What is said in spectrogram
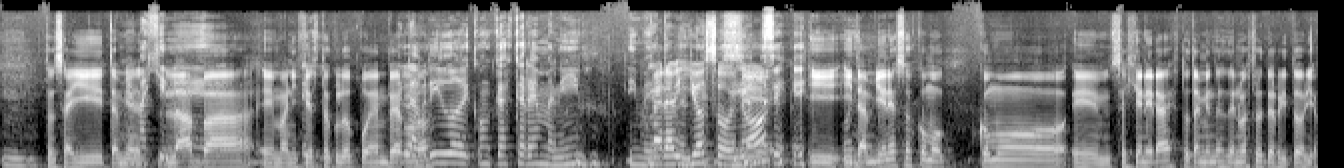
Entonces ahí también Lava, eh, Manifiesto Club, pueden verlo. El abrigo de con cáscara de maní. Maravilloso, ¿no? Sí. Y, y también eso es como cómo eh, se genera esto también desde nuestro territorio.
